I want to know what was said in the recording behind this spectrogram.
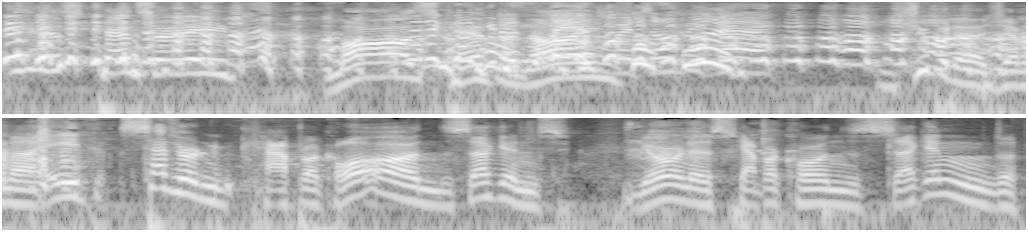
Venus, Cancer, 8th, Mars, Go get a Cancer, 9th, sandwich. I'll be back. Jupiter, Gemini, 8th, Saturn, Capricorn, 2nd, Uranus, Capricorn, 2nd,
